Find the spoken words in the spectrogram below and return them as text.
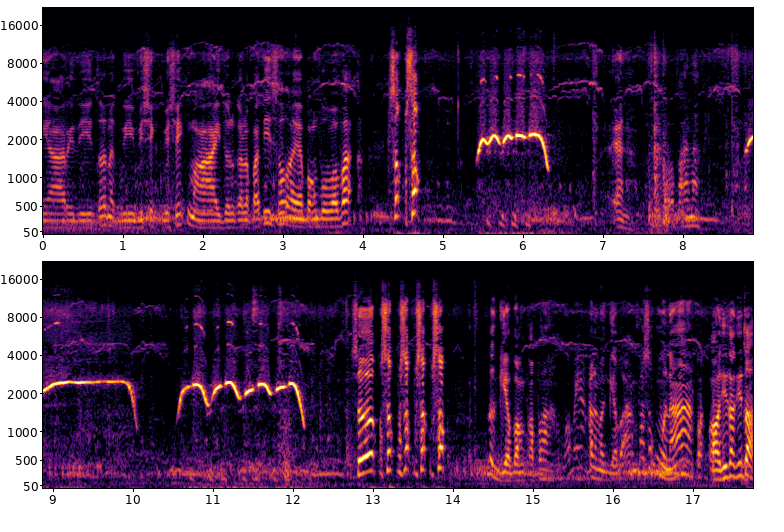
nangyari dito, nagwiwisik-wisik mga idol kalapatids. So, ayaw bang bumaba. Sok, sok! Ayan, baba na. Sok, sok, pasok, pasok, pasok. Nagyabang ka pa. Mamaya ka na magyabang. Pasok muna. Oh, dito, dito.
